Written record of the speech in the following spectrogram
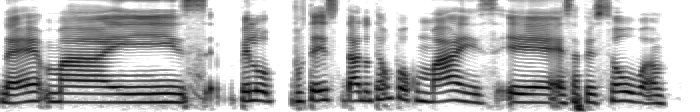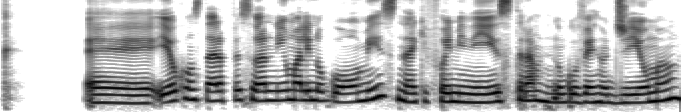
né, mas pelo, por ter estudado até um pouco mais eh, essa pessoa, eh, eu considero a professora Nilma Lino Gomes, né, que foi ministra no governo Dilma,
